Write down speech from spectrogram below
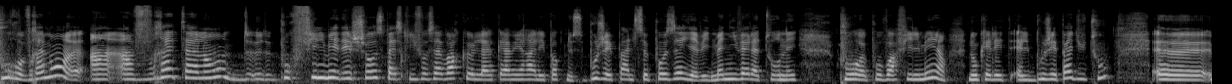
pour vraiment euh, un, vrai talent de, pour filmer des choses parce qu'il faut savoir que la caméra à l'époque ne se bougeait pas, elle se posait, il y avait une manivelle à tourner pour euh, pouvoir filmer, donc elle, elle bougeait pas du tout. Euh,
